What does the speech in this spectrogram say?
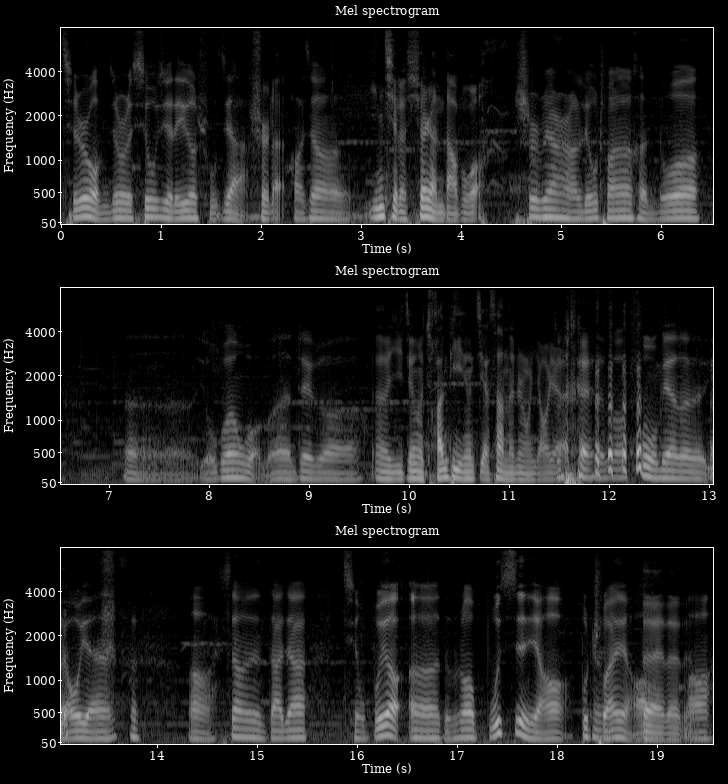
其实我们就是休息了一个暑假，是的，好像引起了轩然大波。市面上流传很多，呃，有关我们这个呃，已经团体已经解散的这种谣言，对什么负面的谣言。啊，相信大家请不要呃，怎么说，不信谣，不传谣，对对对，啊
